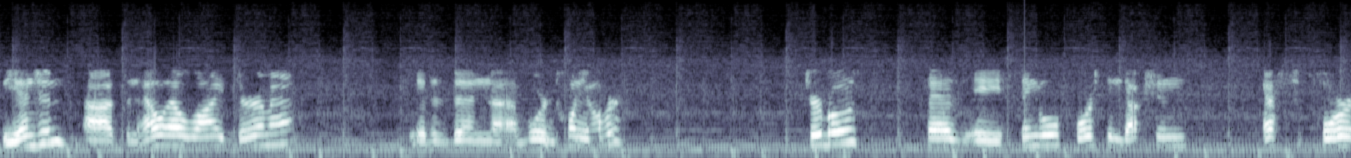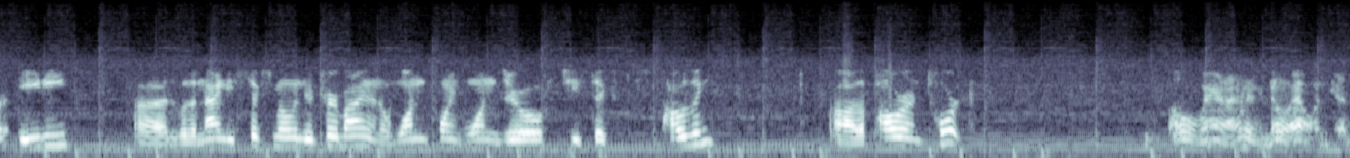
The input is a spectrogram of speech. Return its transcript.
The engine, uh, it's an LLY Duramax. It has been uh, bored 20 over. Turbos has a single forced induction F480 uh, with a 96 millimeter turbine and a 1.10 G6 housing. Uh, the power and torque. Oh man, I don't even know that one yet.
